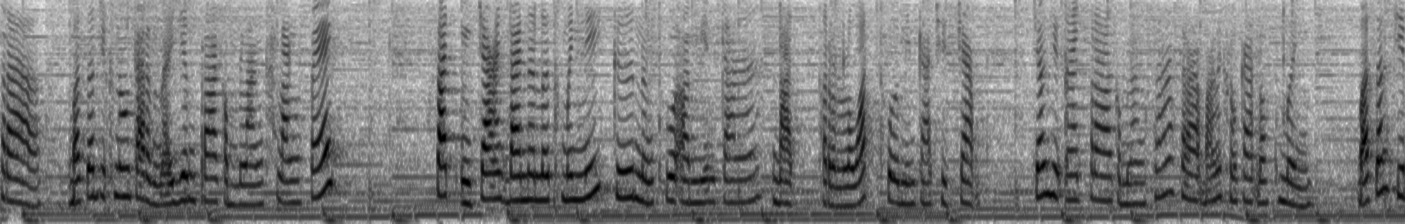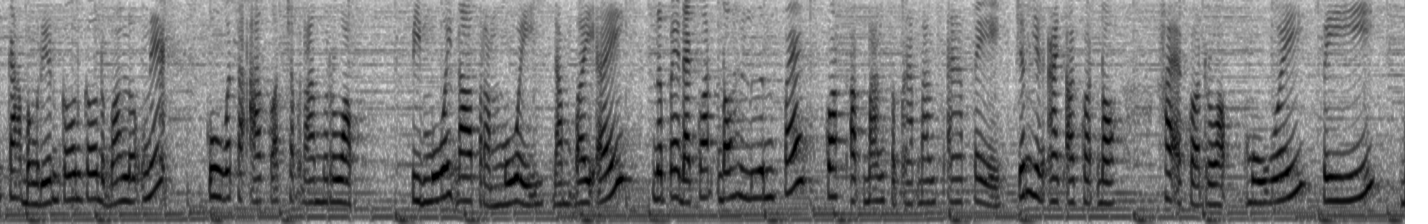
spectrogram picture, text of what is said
ស្រាលបើសិនជាក្នុងករណីយើងប្រើកម្លាំងខ្លាំងពេកសាច់អញ្ចាញដែលនៅលើធ្មេញនេះគឺនឹងធ្វើឲ្យមានការដាច់រលាត់ធ្វើឲ្យមានការឈឺចាប់អញ្ចឹងយើងអាចប្រើកម្លាំងស្រាលស្រាលបានក្នុងការដោះធ្មេញបើសិនជាការបង្រៀនកូនកូនរបស់លោកអ្នកគួរតែឲ្យគាត់ចាប់ដើមរាប់ពី1ដល់6ដើម្បីអីនៅពេលដែលគាត់ដោះលឿនពេកគាត់អត់បានសម្អាតបានស្អាតទេអញ្ចឹងយើងអាចឲ្យគាត់ដោះហើយឲ្យគាត់រាប់1 2 3 4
